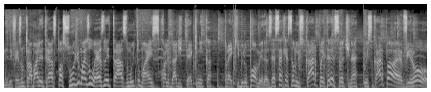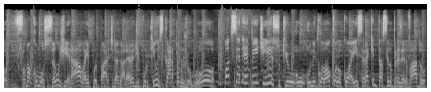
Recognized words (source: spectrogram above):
Ele fez um trabalho, entre aspas, sujo, mas o Wesley traz muito mais qualidade técnica para a equipe do Palmeiras. Essa questão do Scarpa é interessante, né? O Scarpa é, virou. Foi uma comoção geral aí por parte da galera de por que o Scarpa não jogou. Pode ser de repente isso que o, o, o Nicolau colocou aí. Será que ele tá sendo preservado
